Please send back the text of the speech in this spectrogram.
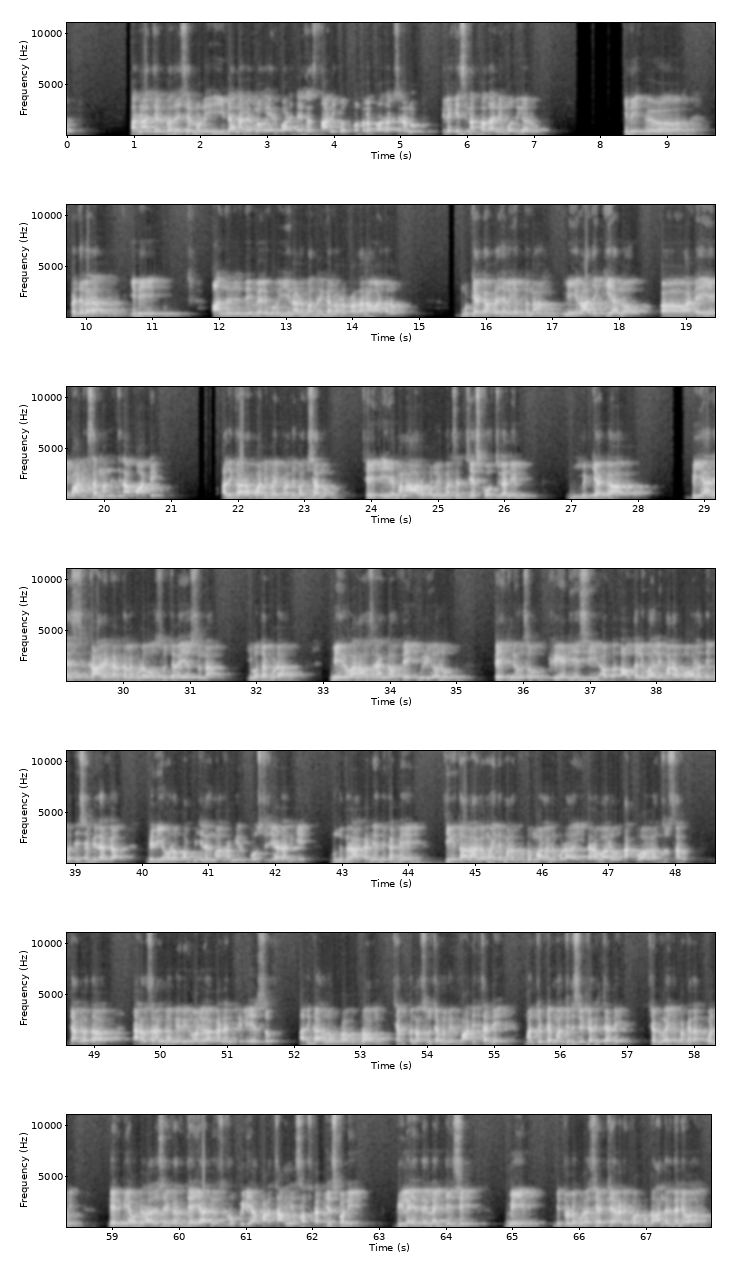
అరుణాచల్ ప్రదేశ్లోని ఈటానగర్లో ఏర్పాటు చేసిన స్థానిక ఉత్పత్తుల ప్రదర్శనను తిలకిసిన ప్రధాని మోదీ గారు. ఇది ప్రజలరా ఇది ఆంధ్రజ్యోతి వెలుగు ఈనాడు పత్రికల్లో ప్రధాన వార్తలు. ముఖ్యంగా ప్రజలు చెప్తున్నా మీ రాజకీయాల్లో అంటే ఏ పార్టీకి సంబంధించిన ఆ పార్టీ అధికార పార్టీపై ప్రతిపక్షాలు చే ఏమైనా ఆరోపణలు విమర్శలు చేసుకోవచ్చు. కానీ ముఖ్యంగా బీఆర్ఎస్ కార్యకర్తలు కూడా సూచన చేస్తున్న యువత కూడా మీరు అనవసరంగా ఫేక్ వీడియోలు ఫేక్ న్యూస్ క్రియేట్ చేసి అవత అవతలి వాళ్ళ మనోభావాలను దెబ్బతీసే విధంగా మీరు ఎవరో పంపించినది మాత్రం మీరు పోస్ట్ చేయడానికి ముందుకు రాకండి. ఎందుకంటే జీవితాలాగం అయితే మన కుటుంబాలను కూడా ఇతర వాళ్ళు తక్కువగా చూస్తారు. జాగ్రత్త అనవసరంగా మీరు ఇన్వాల్వ్ కాకండి అని తెలియజేస్తూ అధికారులు ప్రభుత్వం చెబుతున్న సూచనలు మీరు పాటించండి. మంచి ఉంటే మంచిని స్వీకరించండి. చెడు అయితే పక్క తప్పుకోండి. నేను మీ outer Rajashekar JR news group media. మన ఛానల్ సబ్స్క్రైబ్ చేసుకొని వీలైతే లైక్ చేసి మీ మిత్రులకు కూడా షేర్ చేయాలని కోరుకుంటూ అందరికి ధన్యవాదాలు.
